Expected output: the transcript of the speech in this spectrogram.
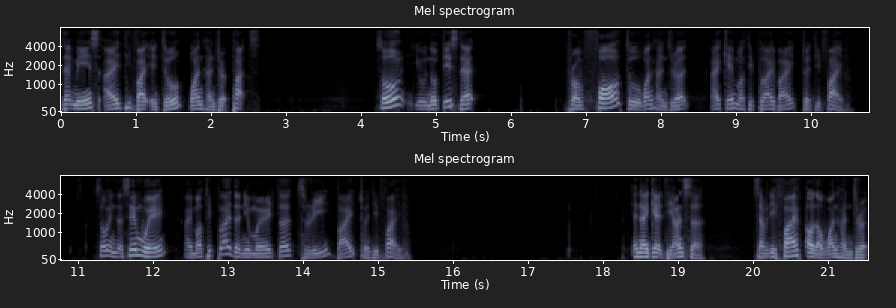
That means I divide into 100 parts. So you notice that from 4 to 100, I can multiply by 25. So in the same way, I multiply the numerator 3 by 25. And I get the answer, 75 out of 100.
